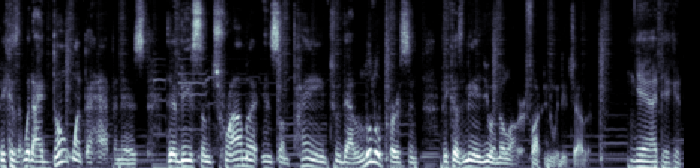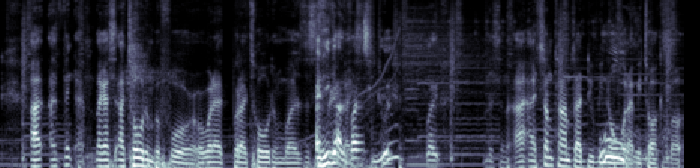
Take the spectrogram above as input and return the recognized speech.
Because what I don't want to happen is there be some trauma and some pain to that little person because me and you are no longer fucking with each other. Yeah, I dig it. I, I think, like I said, I told him before, or what I what I told him was this. is And he got advice from you? Like, Listen, I, I sometimes I do be knowing what I be talking about.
